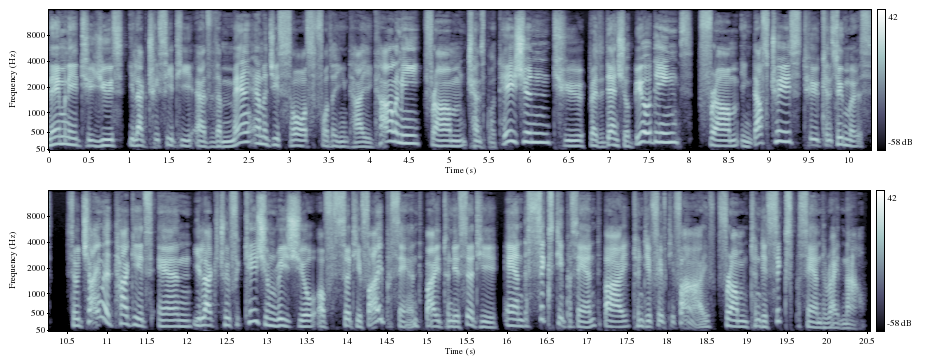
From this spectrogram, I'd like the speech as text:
namely to use electricity as the main energy source for the entire economy, from transportation to residential buildings, from industries to consumers. So China targets an electrification ratio of 35% by 2030 and 60% by 2055 from 26% right now.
